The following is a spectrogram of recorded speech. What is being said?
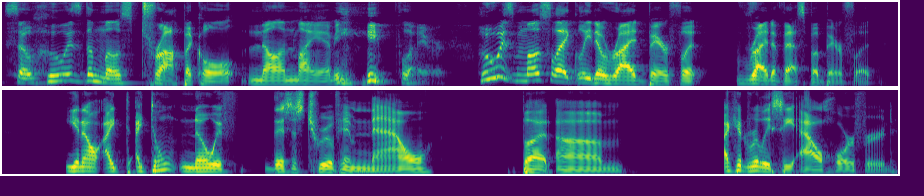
so, who is the most tropical non-Miami player? Who is most likely to ride barefoot, ride a Vespa barefoot? you know, I I don't know if this is true of him now, but um, I could really see Al Horford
